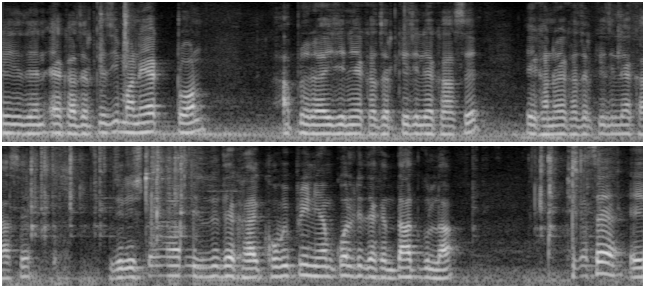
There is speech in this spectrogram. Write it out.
এই যে দেন, এক হাজার কেজি মানে এক টন। আপনারা এই যে এক হাজার কেজি লেখা আছে। এখানেও এক হাজার কেজি লেখা আছে। জিনিসটা আমি যদি দেখাই খুবই প্রিমিয়াম কোয়ালিটি দেখেন দাঁতগুলা। ঠিক আছে? এই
